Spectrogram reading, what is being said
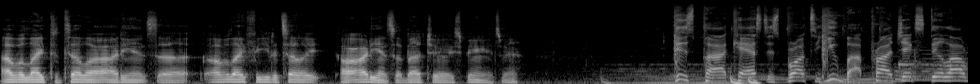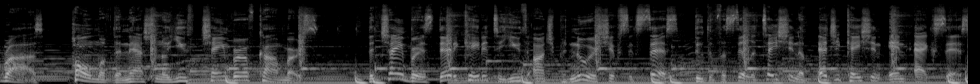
I would like to tell our audience. Uh, I would like for you to tell our audience about your experience, man. This podcast is brought to you by Project Still I Rise, home of the National Youth Chamber of Commerce. The Chamber is dedicated to youth entrepreneurship success through the facilitation of education and access.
